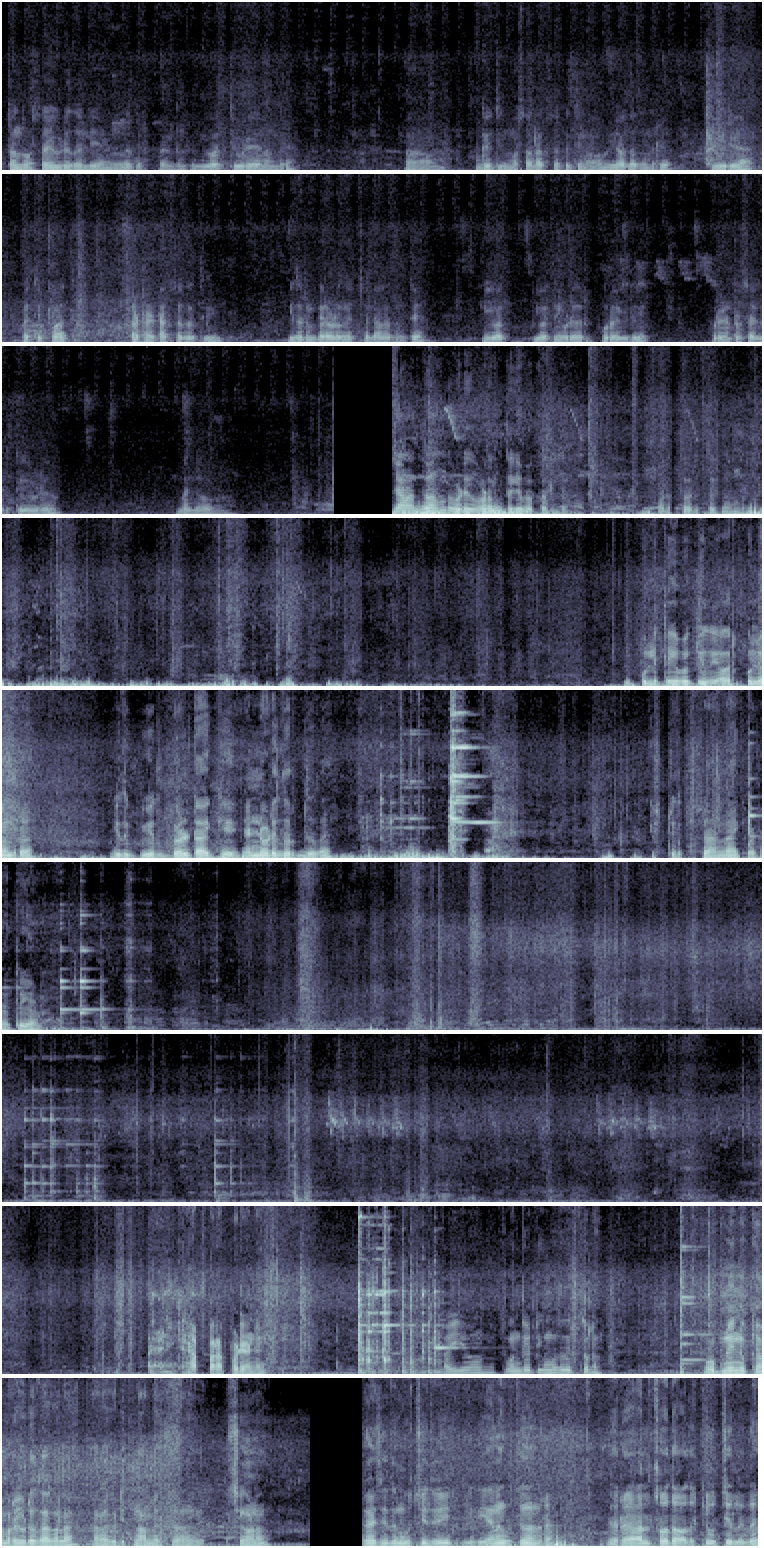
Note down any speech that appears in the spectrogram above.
ಮತ್ತೊಂದು ಹೊಸ ವಿಡಿಯೋದಲ್ಲಿ ಹೆಂಗದಿರಪ್ಪ ಎಲ್ಲರೂ. ಇವತ್ತು ವಿಡಿಯೋ ಏನಂದರೆ ಗದ್ದಿಗೆ ಮಸಾಲೆ ಹಾಕ್ಸಕತ್ತೀವಿ ನಾವು. ಯಾವ್ದಾದ್ರು ಅಂದರೆ ಯೂರಿಯಾ ಪತಿಪಾತ್ ಸಟ್ರೇಟ್ ಹಾಕ್ಸಕತ್ತೀವಿ. ಇದರ ಬೆರಳು ಹೆಚ್ಚಲಾಗದಂತೆ ಇವತ್ತು ಇವತ್ತಿನ ವಿಡಿಯೋದಲ್ಲಿ ಪೂರ ಇರಿ ಪೂರ ಇಂಟ್ರೆಸ್ಟ್ ಆಗಿರ್ತೀವಿ ವಿಡಿಯೋ. ಬನ್ನಿ ಹೋಗೋಣ. ಚೆನ್ನಾಗಿ ತೊಗೊಂಡು ಹೊಡಿ, ಹೊಡೆದು ತೆಗಿಬೇಕಾಗುತ್ತೆ. ಹೊಡೆದು ತೋರಿ ತೆಗೊಂಡ್ಬಿಡಿ ಈ ಪುಲ್ಲಿ ತೆಗಿಬೇಕು ಇದು. ಯಾವ್ದ್ರ ಪುಲ್ಲಿ ಅಂದ್ರೆ ಇದು ಇದು ಬೆಲ್ಟ್ ಹಾಕಿ ಎಣ್ಣೆ ಹೊಡೆದಿರ್ತದೆ. ಇಷ್ಟು ಇದಕ್ಕೆ ಸಣ್ಣ ಹಾಕಿ ಹೊಡೆದ ತೆಗೋಣ ರಪ್ಪ ರಪ್ಪ ಅಡಾಣಿಗೆ ಅಯ್ಯೋ ಒಂದೇಟಿಗೆ ಮುಗಿದಿತ್ತಲ್ಲ ಒಬ್ಬನೇ ನೀವು ಕ್ಯಾಮ್ರಾ ಹಿಡಿದಾಗಲ್ಲ ಆಮೇಲೆ ಹಿಡಿತು ನಾಮೇಲೆ ಸಿಗೋಣ. ಗಾಯ್ಸ್ ಇದನ್ನು ಹುಚ್ಚಿದ್ವಿ ಇದು ಏನಕ್ಕೆ ಹುಚ್ಚಿದಂದ್ರೆ ಇದ್ರ ಅಲ್ಲಿ ಸೋದಾವ ಅದಕ್ಕೆ ಹುಚ್ಚಿಲ್ಲ ಇದು.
